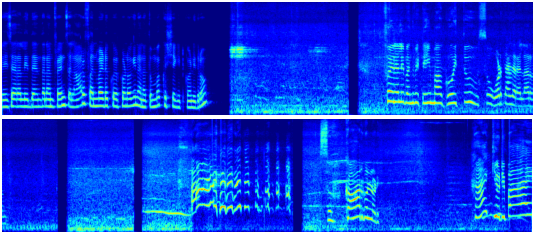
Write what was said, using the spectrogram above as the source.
ಬೇಜಾರಲ್ಲಿದ್ದೆ ಅಂತ ನನ್ನ ಫ್ರೆಂಡ್ಸ್ ಎಲ್ಲರೂ ಫನ್ ವರ್ಡ್ಗೆ ಕರ್ಕೊಂಡೋಗಿ ನಾನು ತುಂಬ ಖುಷಿಯಾಗಿ ಇಟ್ಕೊಂಡಿದ್ರು. ಫೈನಲಿ ಬಂದ್ಬಿಟ್ಟು ಟೀಮ್ ಆಗೋಯ್ತು ಸೊ ಓಡ್ತಾ ಇದ್ದಾರೆ ಎಲ್ಲರೂ. ಸೊ ಕಾರ್ಗಳು ನೋಡಿ. ಹಾಯ್ ಕ್ಯೂಟಿ ಬಾಯ್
